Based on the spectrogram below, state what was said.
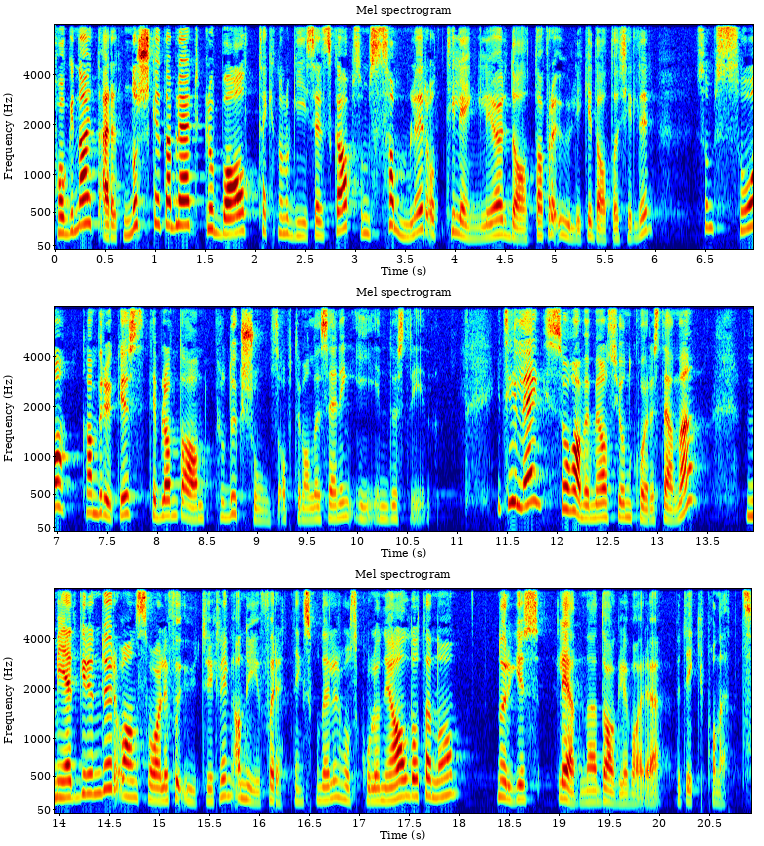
Cognite er et norsketablert globalt teknologiselskap som samler og tilgjengeliggjør data fra ulike datakilder, som så kan brukes til bl.a. produksjonsoptimalisering i industrien. I tillegg så har vi med oss Jon Kåre Stene, medgründer og ansvarlig for utvikling av nye forretningsmodeller hos kolonial.no, Norges ledende dagligvarebutikk på nett.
